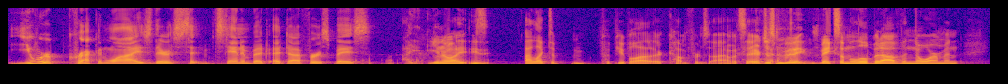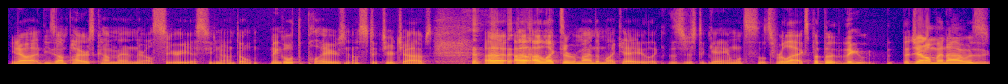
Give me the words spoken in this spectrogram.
you were cracking wise there, standing at, at uh, first base. I, you know, he's, I like to put people out of their comfort zone. I would say, or just make, makes them a little bit out of the norm. And you know, these umpires come in, they're all serious. You know, don't mingle with the players. You know, stick to your jobs. uh, I, I like to remind them, like, hey, like this is just a game. Let's let's relax. But the the, the gentleman I was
